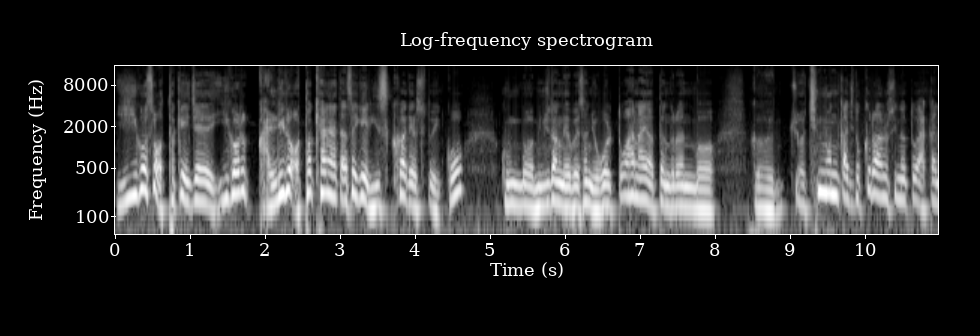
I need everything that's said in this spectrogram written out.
이것을 어떻게 이제 이거를 관리를 어떻게 하냐에 따라서 이게 리스크가 될 수도 있고 뭐 민주당 내부에서는 요걸 또 하나의 어떤 그런 뭐 그 친문까지도 끌어안을 수 있는 또 약간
